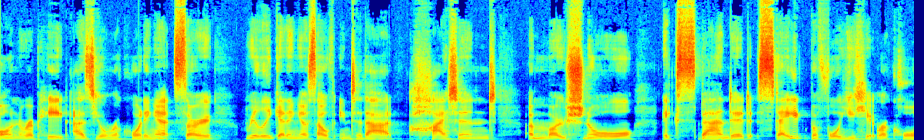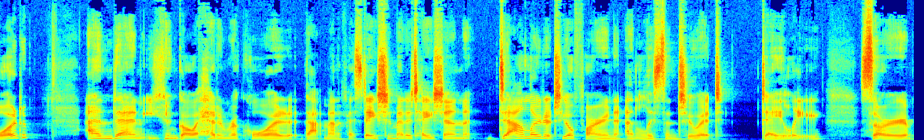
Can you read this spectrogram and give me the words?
on repeat as you're recording it. So, really getting yourself into that heightened, emotional, expanded state before you hit record. And then you can go ahead and record that manifestation meditation, download it to your phone, and listen to it daily. So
